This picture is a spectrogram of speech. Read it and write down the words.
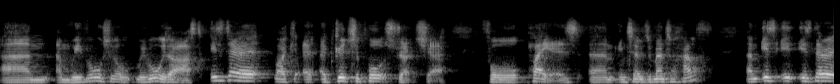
um, and we've also we've always asked: Is there like a, a good support structure for players um, in terms of mental health? Um, is, is there a,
